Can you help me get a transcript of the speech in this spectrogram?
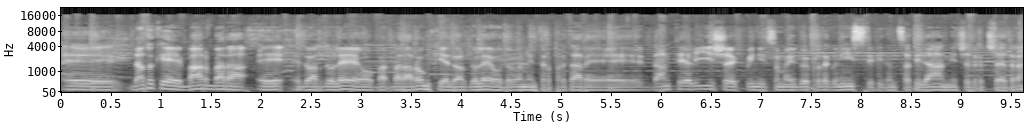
eh, dato che Barbara e Edoardo Leo, Barbara Ronchi e Edoardo Leo dovevano interpretare Dante e Alice, quindi insomma i due protagonisti, fidanzati da anni, eccetera, eccetera.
